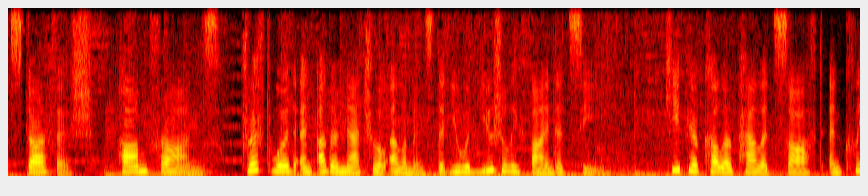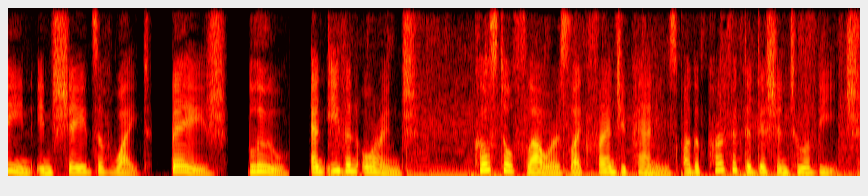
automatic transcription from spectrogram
starfish, palm fronds, driftwood and other natural elements that you would usually find at sea. Keep your color palette soft and clean in shades of white, beige, blue, and even orange. Coastal flowers like frangipanis are the perfect addition to a beach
